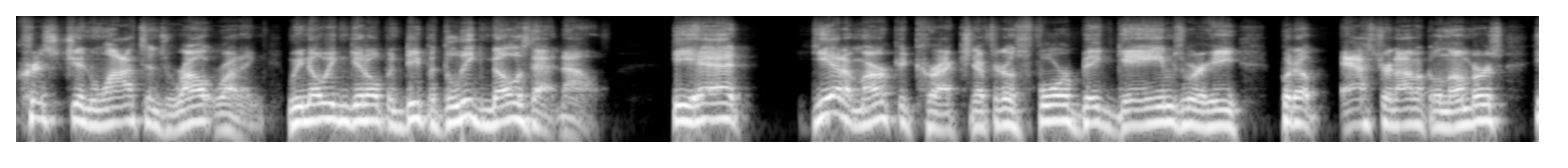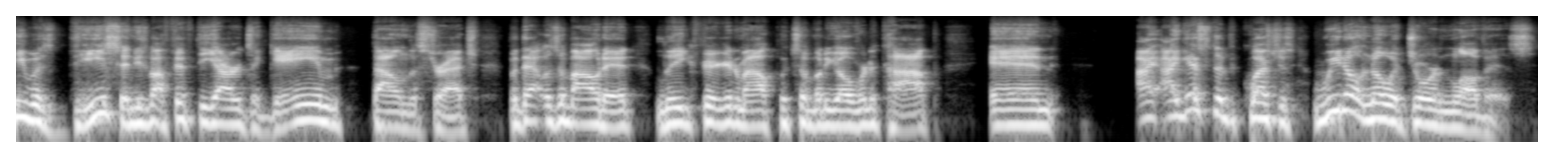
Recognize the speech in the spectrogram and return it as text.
Christian Watson's route running. We know he can get open deep, but the league knows that now. He had he had a market correction after those four big games where he put up astronomical numbers. He was decent. He's about 50 yards a game down the stretch, but that was about it. League figured him out, put somebody over the top. And I, I guess the question is we don't know what Jordan Love is.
